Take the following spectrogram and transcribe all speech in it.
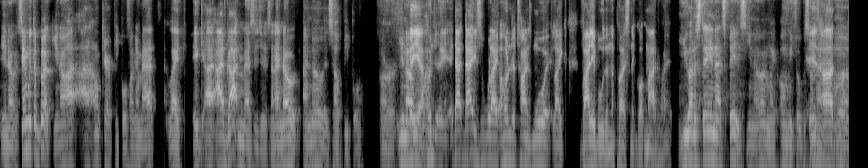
you know same with the book you know i i don't care if people fucking mad like it, I, i've gotten messages and i know i know it's helped people or you know yeah, yeah, like, that that is like a hundred times more like valuable than the person that got mad, right? you got to stay in that space you know and like only focus It on is that. hard, though,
